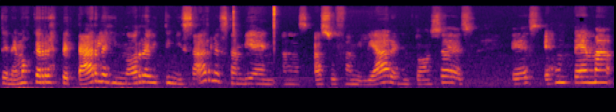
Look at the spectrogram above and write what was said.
tenemos que respetarles y no revictimizarles también a, sus familiares. Entonces, es, es, un tema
